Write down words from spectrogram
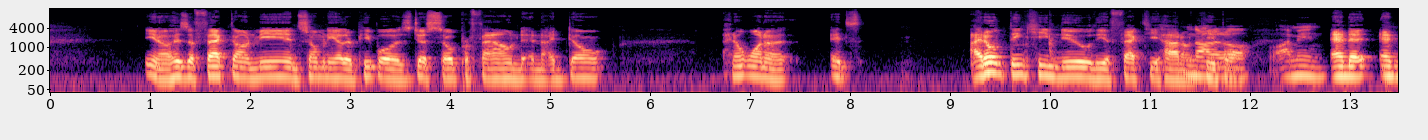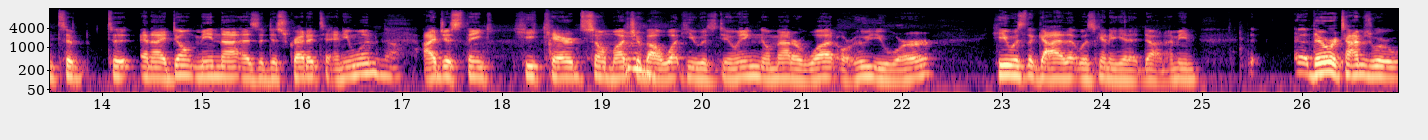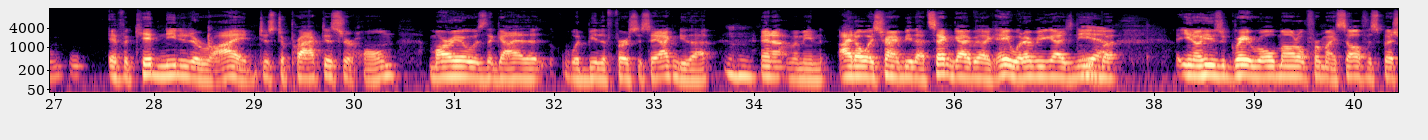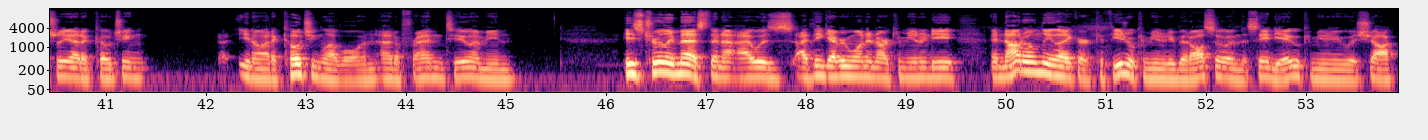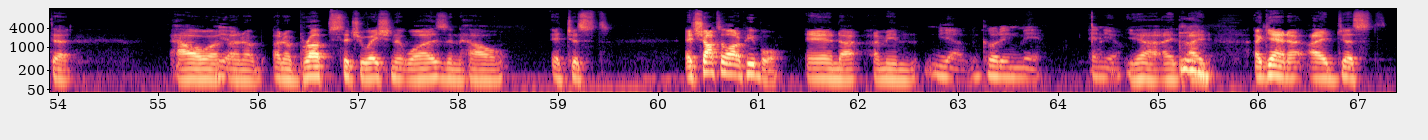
you know his effect on me and so many other people is just so profound, and I don't, I don't want to. It's, I don't think he knew the effect he had on Not people, at all. I mean, and it, and to to and I don't mean that as a discredit to anyone. no. I just think he cared so much mm. about what he was doing, no matter what or who you were. He was the guy that was going to get it done. I mean, th- uh, there were times where if a kid needed a ride just to practice or home, Mario was the guy that would be the first to say, "I can do that." Mm-hmm. And I, I mean, I'd always try and be that second guy, be like, "Hey, whatever you guys need." Yeah. But you know, he was a great role model for myself, especially at a coaching, you know, at a coaching level and at a friend too. I mean, he's truly missed and I, I was i think everyone in our community and not only like our cathedral community but also in the san diego community was shocked at how uh, Yeah. an, an abrupt situation it was and how it just it shocked a lot of people and i, I mean Yeah, including me and you. yeah i, I again I, I just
